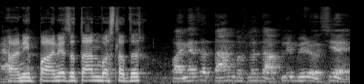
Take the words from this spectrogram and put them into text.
आणि पाण्याचा ताण बसला तर? पाण्याचा ताण बसला तर आपले बेड असे आहे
